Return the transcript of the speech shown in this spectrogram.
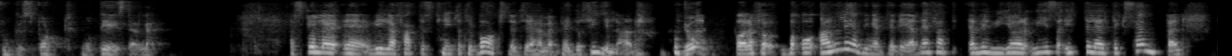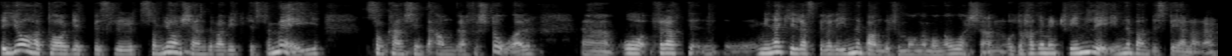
fokus bort mot det istället. Jag skulle eh, vilja faktiskt knyta tillbaks nu till det här med pedofiler. Jo. Bara för, och anledningen till det, är för att jag vill göra, visa ytterligare ett exempel där jag har tagit beslut som jag kände var viktigt för mig, som kanske inte andra förstår. Uh, och för att mina killar spelade innebandy för många, många år sedan och då hade de en kvinnlig innebandyspelare,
